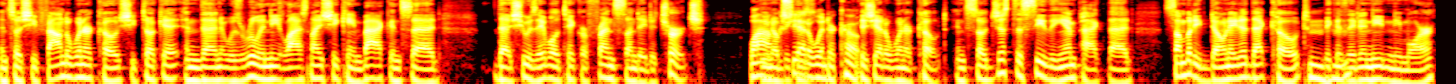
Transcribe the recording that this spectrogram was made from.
And so she found a winter coat, she took it, and then it was really neat. Last night she came back and said that she was able to take her friend Sunday to church. Wow. you know, 'cause she had a winter coat. Because she had a winter coat. And so just to see the impact that somebody donated that coat Mm-hmm. because they didn't need it anymore.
